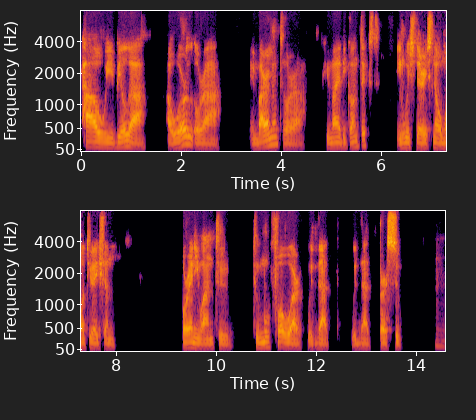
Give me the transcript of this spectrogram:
how we build a, a world or a environment or a humanity context in which there is no motivation for anyone to to move forward with that with that pursuit mm-hmm.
